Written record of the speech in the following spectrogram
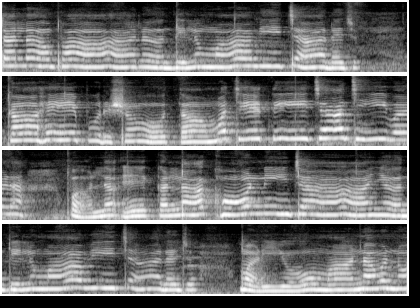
તલભાર દિલમાં વિચારજો. કહે પુરુષોત્તમ ચેતી જા જીવડા પલ એક લાખોની જાય દિલમાં વિચારજો મળ્યો માનવનો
